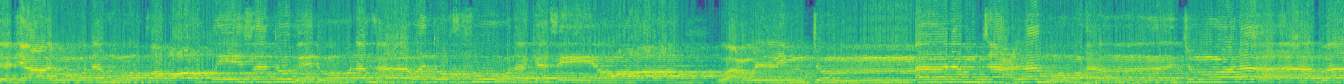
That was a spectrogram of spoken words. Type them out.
تجعلونه قراطيس تبدونها وتخفون كثيرا. وعلمتم ما لم تعلموا أنتم ولا آباؤكم.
